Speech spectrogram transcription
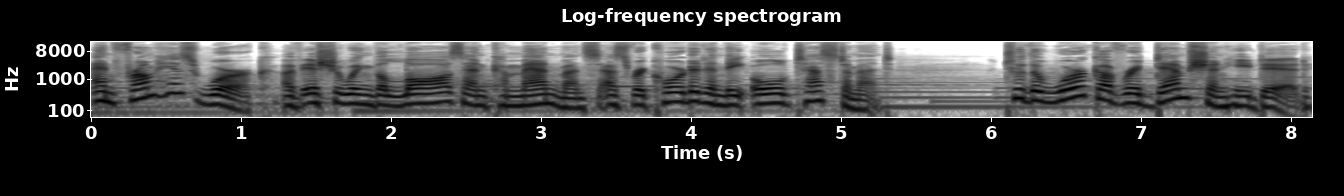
And from his work of issuing the laws and commandments as recorded in the Old Testament, to the work of redemption he did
